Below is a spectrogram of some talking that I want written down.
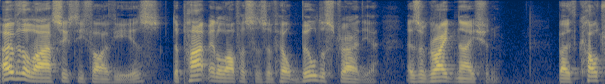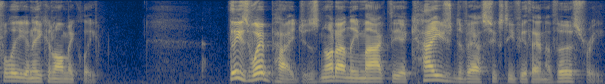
Over the last 65 years, departmental officers have helped build Australia as a great nation both culturally and economically. These web pages not only mark the occasion of our 65th anniversary,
